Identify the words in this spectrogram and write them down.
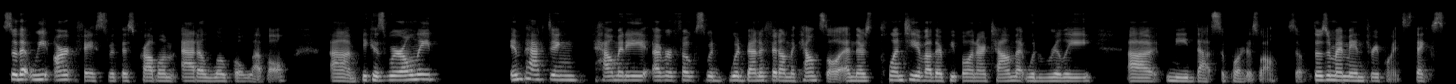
so that we aren't faced with this problem at a local level. Um, because we're only impacting how many ever folks would would benefit on the council and there's plenty of other people in our town that would really uh, need that support as well so those are my main three points thanks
